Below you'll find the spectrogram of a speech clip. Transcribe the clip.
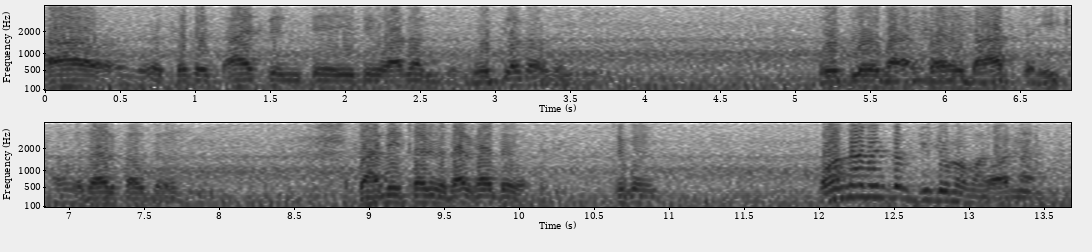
આઈસ્ક્રીમ છે એ રોટલો ખાવ રોટલો ભાત કરી ખાવ વધારે ખાવ તો વધારે ખાવ તો શું કહ્યું? ઓર્નામેન્ટલ. ઓર્નામેન્ટ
